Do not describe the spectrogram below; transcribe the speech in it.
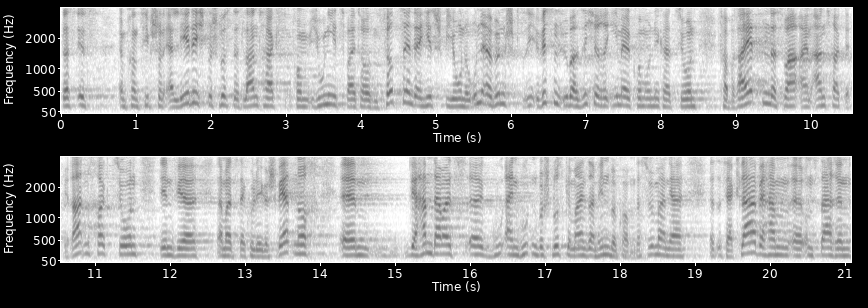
das ist im Prinzip schon erledigt. Beschluss des Landtags vom Juni 2014, der hieß Spione unerwünscht, Wissen über sichere E-Mail-Kommunikation verbreiten. Das war ein Antrag der Piratenfraktion, den wir damals der Kollege Schwert noch ähm, wir haben damals äh, einen guten Beschluss gemeinsam hinbekommen. Das, will man ja, das ist ja klar. Wir haben äh, uns darin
